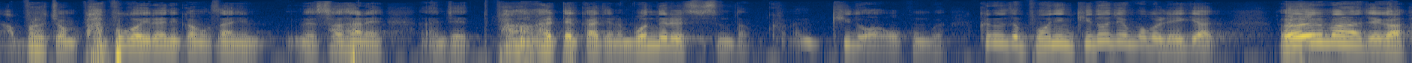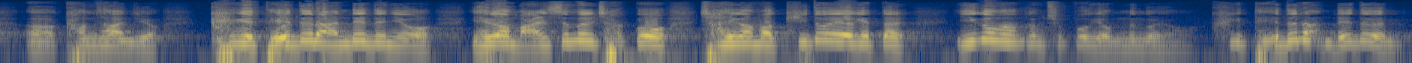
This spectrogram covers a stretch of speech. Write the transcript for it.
앞으로 좀 바쁘고 이러니까 목사님 서산에 이제 방학할 때까지는 못 내릴 수 있습니다. 기도하고 공부해. 그러면서 본인 기도 제목을 얘기한 얼마나 제가 어, 감사한지요. 그게 되든 안 되든요. 얘가 말씀을 찾고 자기가 막 기도해야겠다. 이거만큼 축복이 없는 거예요. 그게 되든 안 되든 어,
